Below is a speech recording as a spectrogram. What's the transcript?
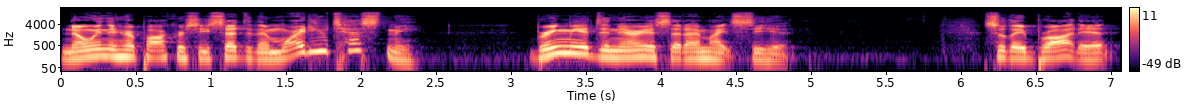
Knowing their hypocrisy, said to them, Why do you test me? Bring me a denarius that I might see it. So they brought it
